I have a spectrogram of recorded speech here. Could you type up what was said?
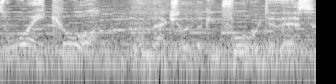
sounds way cool. I'm actually looking forward to this.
